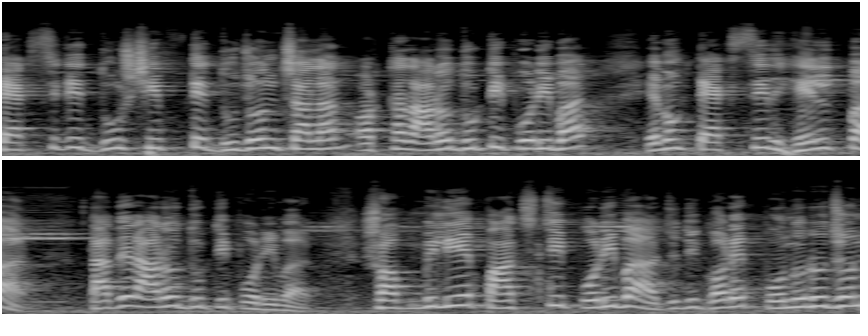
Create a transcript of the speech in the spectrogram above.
ট্যাক্সিটি দু শিফটে দুজন চালান, অর্থাৎ আরও দুটি পরিবার এবং ট্যাক্সির হেল্পার তাদের আরও দুটি পরিবার। সব মিলিয়ে পাঁচটি পরিবার, যদি গড়ে পনেরো জন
